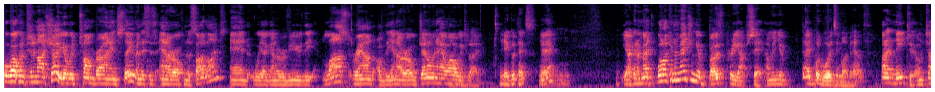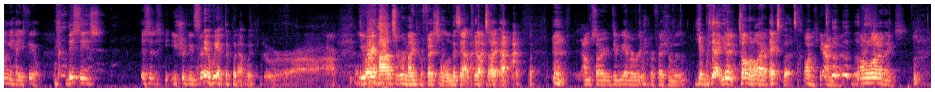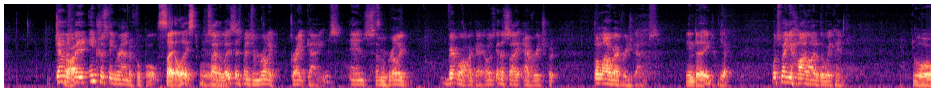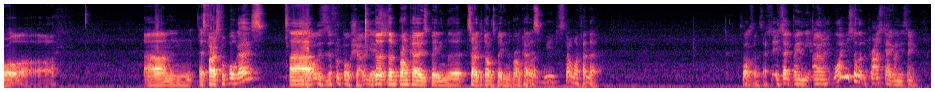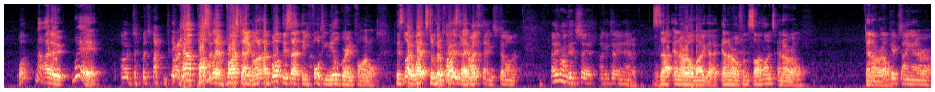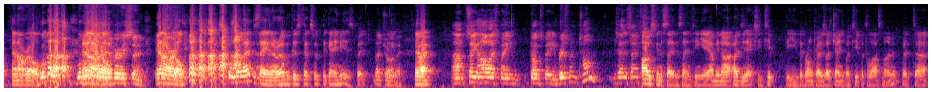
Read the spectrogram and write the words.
Well, welcome to tonight's show. You're with Tom, Brian, and Steve, and this is NRL from the sidelines. And we are going to review the last round of the NRL. Gentlemen, how are we today? Yeah, good, thanks. Yeah. Yeah, I can imagine. Well, I can imagine you're both pretty upset. I mean, you. Don't put words in my mouth. I don't need to. I'm telling you how you feel. This is. This is. You should be very. we have to put up with. It's very hard to remain professional in this outfit, I tell you. I'm sorry. Did we ever reach professionalism? Yeah, without you, Yeah. Tom and I are experts. Oh yeah, I know. on a lot of things. Gentlemen, it's been an interesting round of football. To say the least. Mm. to say the least. There's been some really great games and some really, very, well, okay, I was going to say average, but below average games. Indeed. Yep. What's been your highlight of the weekend? Oh. Um, as far as football goes, uh, well, this is a football show, yes. the the Broncos beating the sorry the Dogs beating the Broncos. You stole my thunder. That's what I was going to say. Has that been the only? Why have you still got the price tag on your thing? What? No, where? Oh, it's, it's not It can't possibly have a price tag on it. I bought this at the 40 nil grand final. There's no way it's still got a Looks like price the tag on price it. tag's still on it. Everyone can see it. I can tell you now. Okay. It's uh, NRL logo. NRL from the sidelines. NRL. NRL. Keep saying NRL. We'll, NRL. we'll get NRL. that later very soon. NRL. well, we're allowed to say NRL because that's what the game is, but That's right. anyway. anyway, Um, so your highlights been dogs beating Brisbane. Tom, you say the same thing? I was going to say the same thing, yeah. I mean, I, I did actually tip the, the Broncos. I changed my tip at the last moment, but uh,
